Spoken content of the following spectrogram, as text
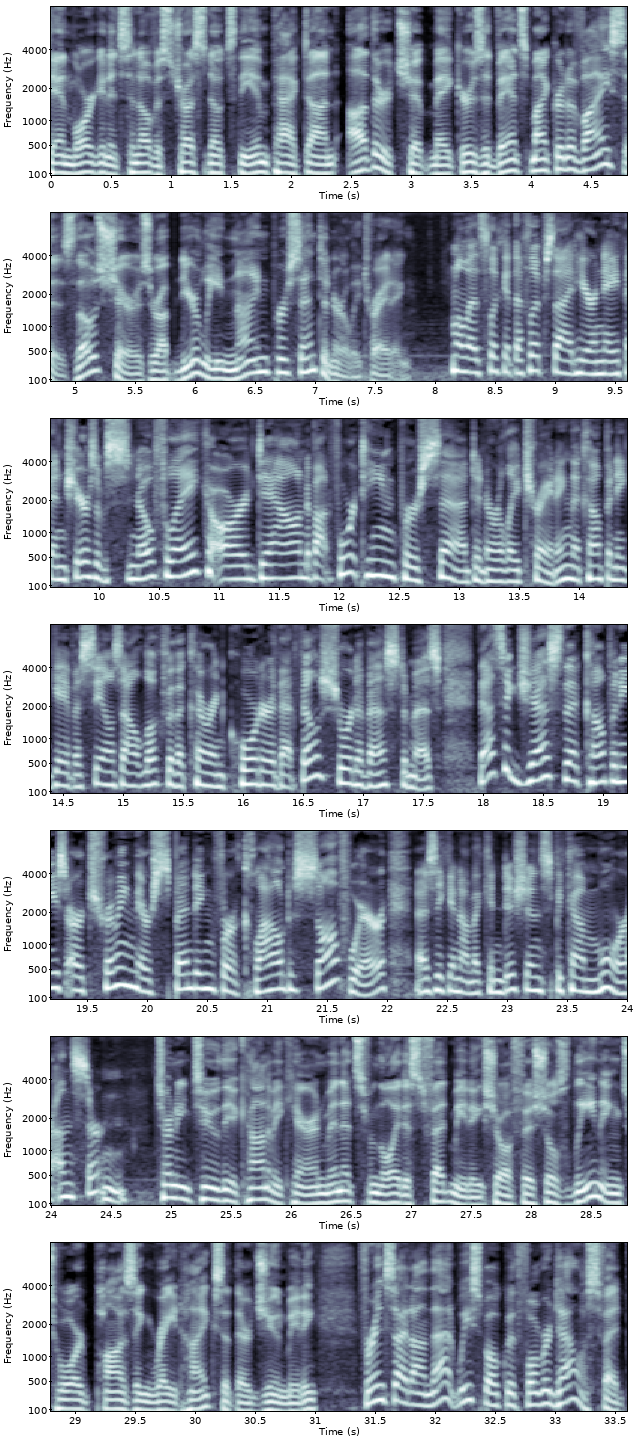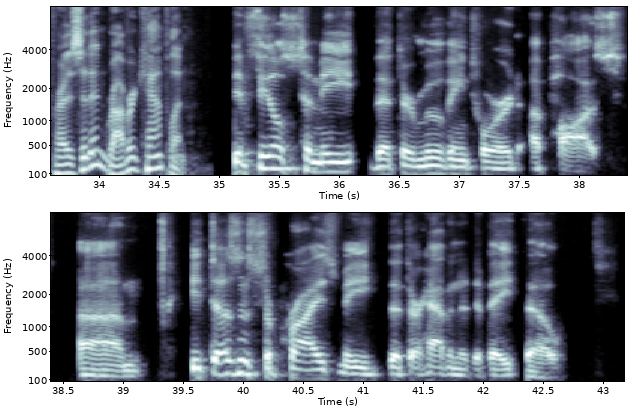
Dan Morgan at Synovus Trust notes the impact on other chip makers, Advanced Micro Devices. Those shares are up nearly 9% in early trading. Well, let's look at the flip side here, Nathan. Shares of Snowflake are down about 14% in early trading. The company gave a sales outlook for the current quarter that fell short of estimates. That suggests that companies are trimming their spending for cloud software as economic conditions become more uncertain. Turning to the economy, Karen, minutes from the latest Fed meeting show officials leaning toward pausing rate hikes at their June meeting. For insight on that, we spoke with former Dallas Fed President Robert Kaplan. It feels to me that they're moving toward a pause. Um, it doesn't surprise me that they're having a debate, though,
